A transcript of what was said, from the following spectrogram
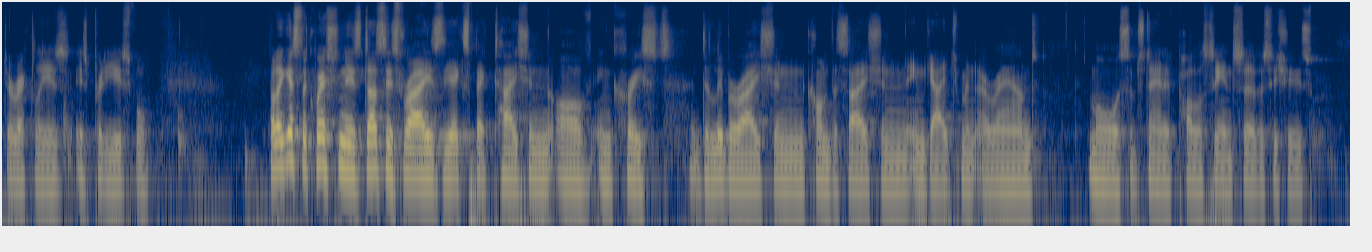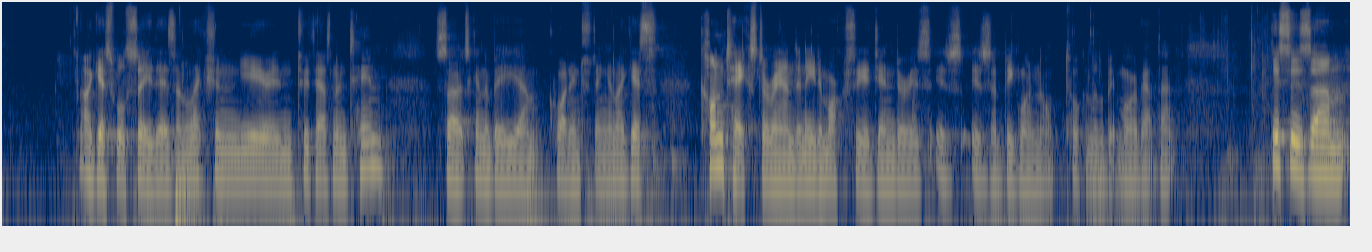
directly is is pretty useful. But I guess the question is does this raise the expectation of increased deliberation, conversation, engagement around more substantive policy and service issues? I guess we'll see. There's an election year in 2010, so it's going to be um, quite interesting. And I guess context around an e democracy agenda is, is, is a big one. I'll talk a little bit more about that. This is um,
